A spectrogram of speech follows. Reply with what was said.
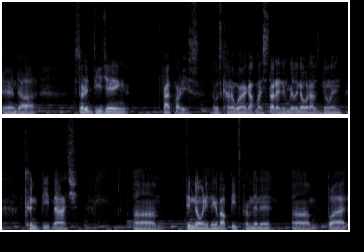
and uh, started DJing frat parties. That was kind of where I got my start. I didn't really know what I was doing, I couldn't beat match. Um, didn't know anything about beats per minute, um, but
